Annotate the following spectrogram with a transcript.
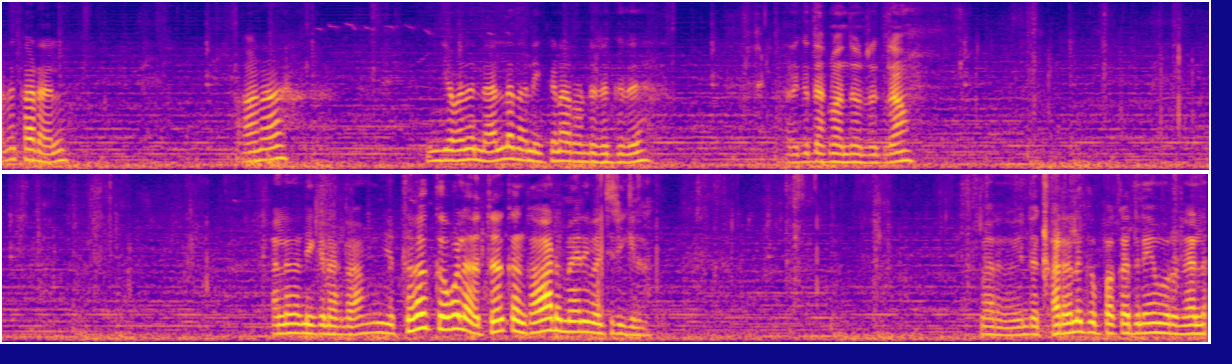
அது கடல். ஆனால் இங்கே வந்து நல்ல தண்ணி கிணறு ஒன்று இருக்குது. அதுக்கு தான் வந்து இருக்கிறோம் நல்ல தண்ணி கிணறாம் இங்கே தேக்கவில் தேக்கம் காடு மாதிரி வச்சிருக்கணும் பாருங்க இந்த கடலுக்கு பக்கத்துலேயும் ஒரு நல்ல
